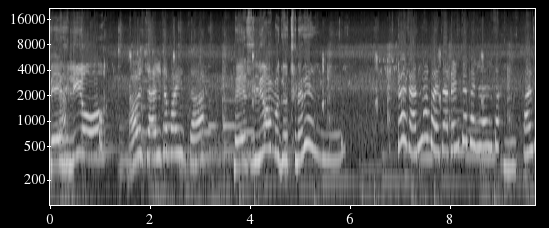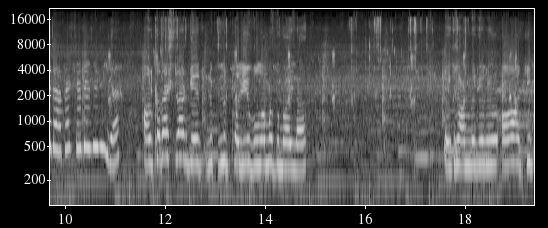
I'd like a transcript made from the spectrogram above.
Benziyor. Abi sen de bayıldı. Benziyor ama götüne benziyor. Sen de bayıldı. Ben de bayıldı. Hadi de ben de ya. Arkadaşlar gözlüklü paliyi bulamadım hala. Ekranda görüyor. Aa cip.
